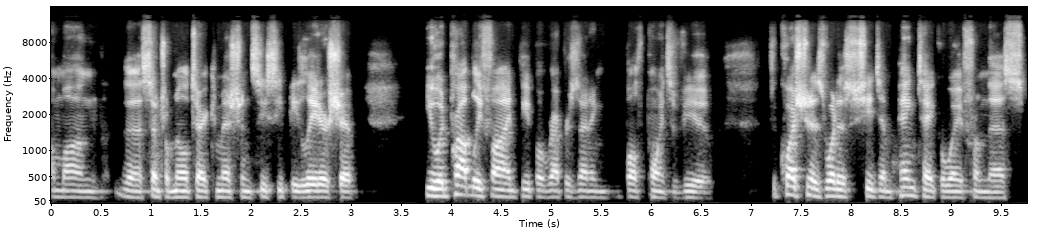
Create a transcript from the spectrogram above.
among the central military commission ccp leadership you would probably find people representing both points of view. The question is what does xi jinping take away from this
